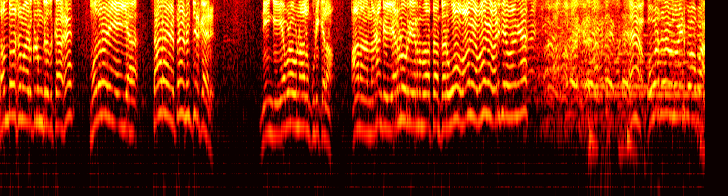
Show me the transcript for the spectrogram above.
சந்தோஷமா இருக்கணுங்கிறதுக்காக முதலாளி ஐயா சாராயத்தை அனுப்பிச்சிருக்காரு. நீங்க எவ்வளவு நாளும் குடிக்கலாம். ஆனா நாங்க இருநூறு இருநூறு தான் தருவோம். வாங்க வாங்க வரிசை வாங்க. ஒவ்வொரு ஒவ்வொருத்தரும் வாங்கிட்டு போப்பா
